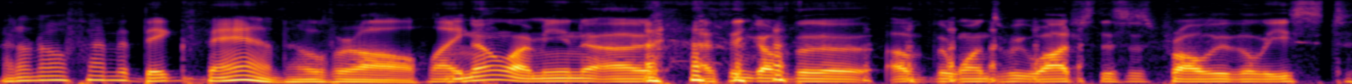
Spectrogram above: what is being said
I don't know if I'm a big fan overall. Like, no, I mean, uh, I think of the of the ones we watched, this is probably the least.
